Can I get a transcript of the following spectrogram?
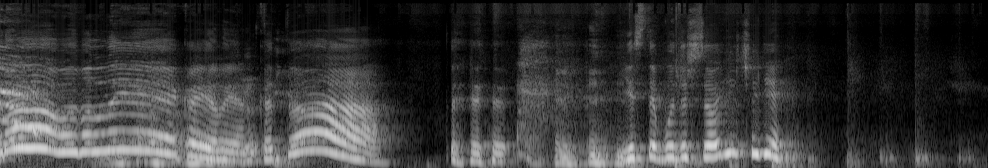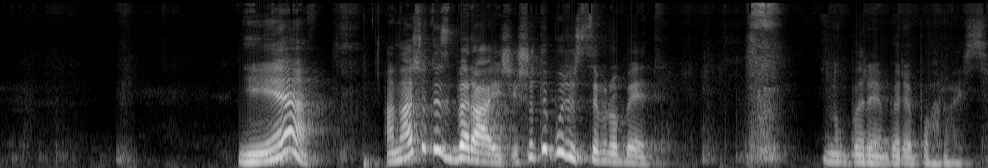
Браво, велика Єленка, так. Їсти будеш сьогодні чи ні? Ні. А на що ти збираєш? І що ти будеш з цим робити? Ну, бери, бери, пограйся.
